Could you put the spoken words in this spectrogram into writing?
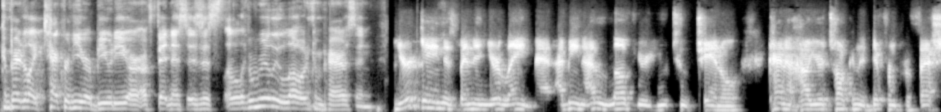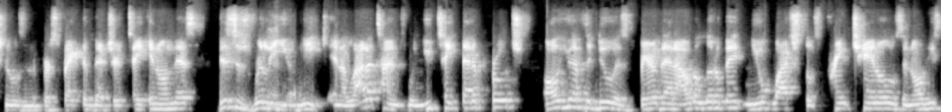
compared to like tech review or beauty or, or fitness is just like really low in comparison. Your game has been in your lane, Matt. I mean, I love your YouTube channel, kind of how you're talking to different professionals and the perspective that you're taking on this. This is really unique. And a lot of times when you take that approach, all you have to do is bear that out a little bit and you'll watch those prank channels and all these.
